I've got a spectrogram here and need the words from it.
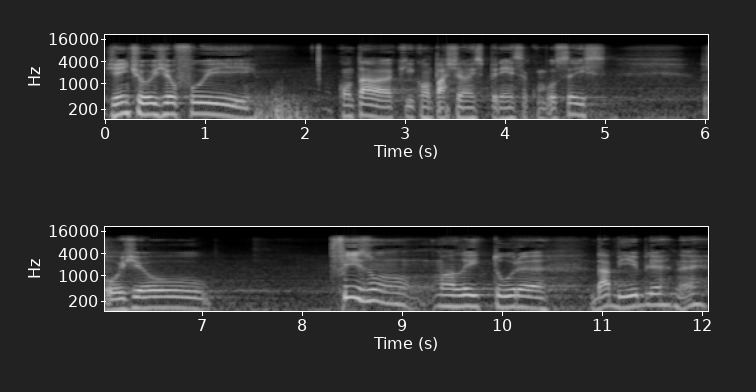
Gente, hoje eu fui contar aqui, compartilhar uma experiência com vocês. Hoje eu fiz um, uma leitura da Bíblia, né?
